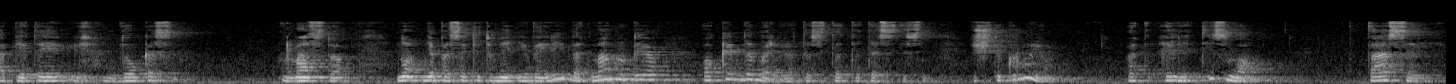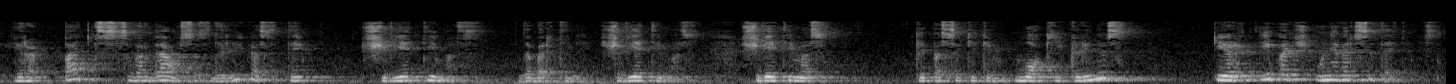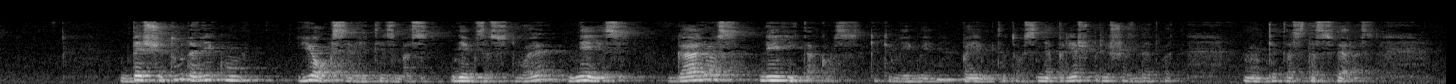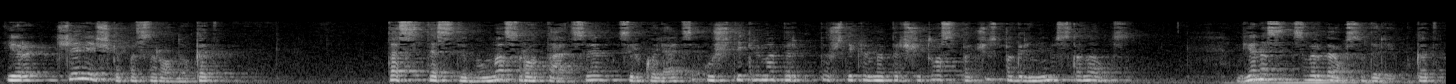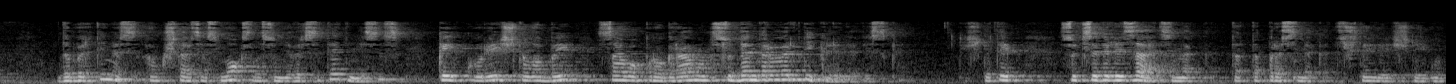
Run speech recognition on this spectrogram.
apie tai daug kas masto, nu, nepasakytume įvairiai, bet man rūpėjo, o kaip dabar yra tas testas. Iš tikrųjų, at elitizmo tasai yra pats svarbiausias dalykas, tai švietimas dabartiniai. Švietimas. Švietimas, kaip pasakykime, mokyklinis ir ypač universitetinis. Be šitų dalykų joks elitizmas neegzistuoja, nei jis galios, nei įtakos, sakykime, jeigu paimti tos ne prieš priešas, bet va, mm, kitas tas sferas. Ir čia reiškia pasirodo, kad tas testinumas, rotacija, cirkuliacija užtikrina per, užtikrina per šitos pačius pagrindinius kanalus. Vienas svarbiausių dalykų, kad dabartinis aukštasis mokslas universitetinis, kai kur reiškia labai savo programom su bendravardiklinė viską. Reiškia taip, su civilizacinė, ta, ta prasme, kad štai, reiškia, jeigu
